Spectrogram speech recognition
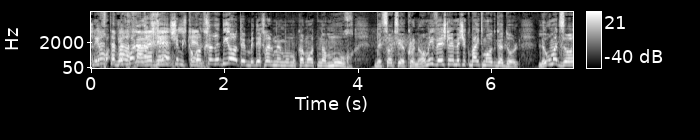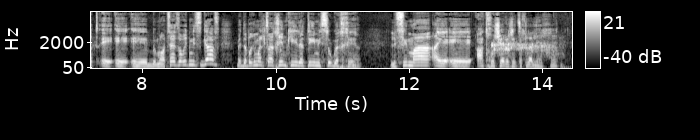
אני יכול, אני יכול לנחש שמשפחות כן. חרדיות הן בדרך כלל ממוקמות נמוך בסוציו-אקונומי ויש להן משק בית מאוד גדול. לעומת זאת, אה, אה, אה, במועצה אזורית משגב מדברים על צרכים קהילתיים מסוג אחר. לפי מה אה, אה, את חושבת שצריך ללכת?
